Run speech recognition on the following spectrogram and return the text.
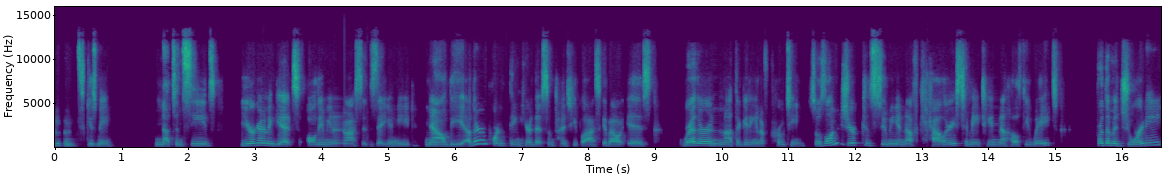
excuse me, nuts and seeds you're going to get all the amino acids that you need. Now, the other important thing here that sometimes people ask about is whether or not they're getting enough protein. So, as long as you're consuming enough calories to maintain a healthy weight, for the majority,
